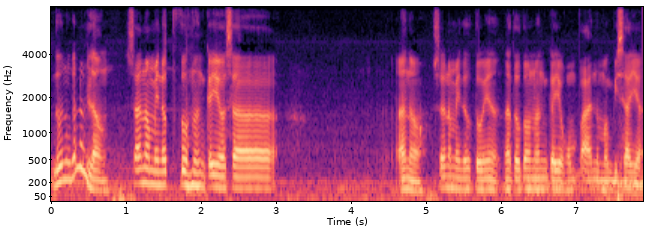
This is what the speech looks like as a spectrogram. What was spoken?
doon ganun lang. Sana may natutunan kayo sa ano, sana may natutunan, natutunan kayo kung paano magbisaya.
